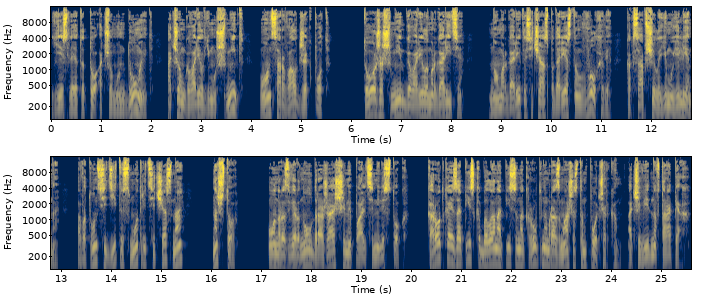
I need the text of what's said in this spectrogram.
Если это то, о чем он думает, о чем говорил ему Шмидт, он сорвал джекпот. Тоже Шмидт говорил о Маргарите. Но Маргарита сейчас под арестом в Волхове, как сообщила ему Елена. А вот он сидит и смотрит сейчас на... На что? Он развернул дрожащими пальцами листок. Короткая записка была написана крупным размашистым почерком, очевидно, в торопях.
